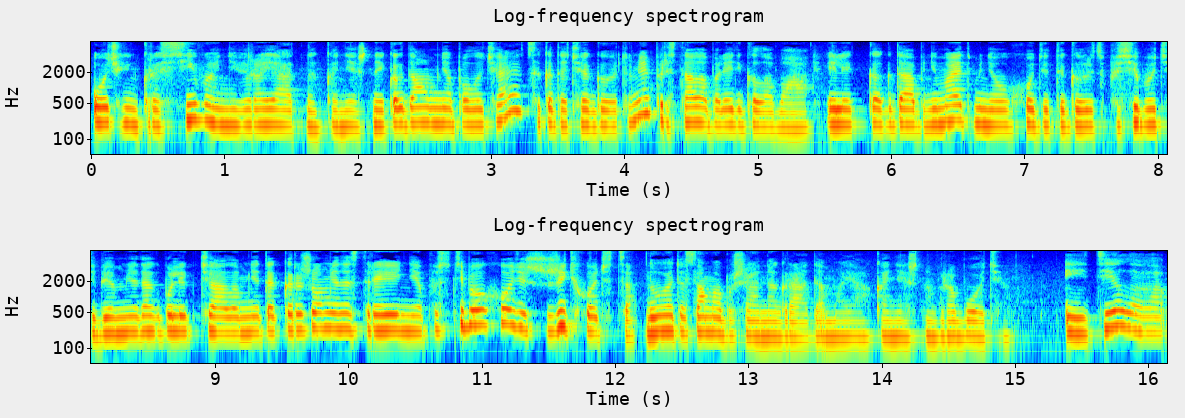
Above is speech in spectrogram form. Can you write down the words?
очень красиво и невероятно, конечно. И когда у меня получается, когда человек говорит, у меня перестала болеть голова, или когда обнимает меня, уходит и говорит, спасибо тебе, мне так полегчало, мне так хорошо, меня настроение, после тебя уходишь, жить хочется. Ну, это самая большая награда моя, конечно, в работе. И тело,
